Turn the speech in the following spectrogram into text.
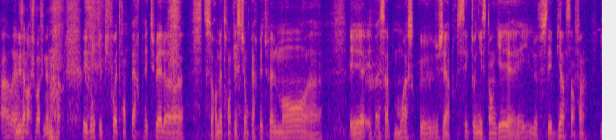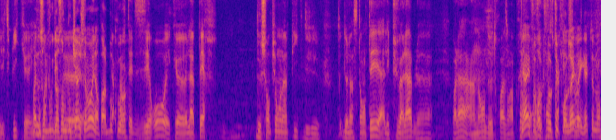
ah ouais mais ça marche pas finalement. Et donc et puis il faut être en perpétuel euh, se remettre en question perpétuellement euh, et, et bah, ça moi ce que j'ai appris c'est que Tony Estanguet il le faisait bien ça enfin il explique ouais, dans son, dans son bouquin justement il en parle beaucoup hein. peut-être zéro et que la perf de champion olympique du, de l'instant T elle est plus valable voilà, un an, deux, trois ans après. il faut, que tu progresses, exactement.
